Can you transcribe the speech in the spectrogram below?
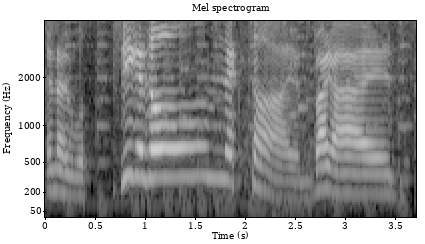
And I will see you guys all next time. Bye, guys.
